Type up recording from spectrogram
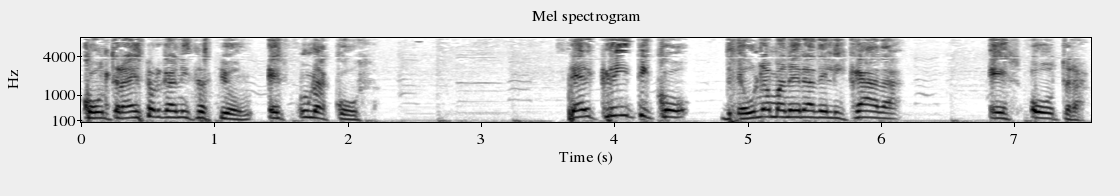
contra esta organización es una cosa. Ser crítico de una manera delicada es otra.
